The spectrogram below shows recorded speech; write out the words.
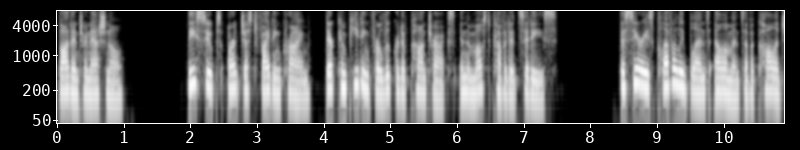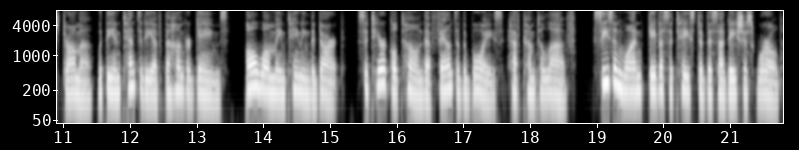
Vought International. These supes aren't just fighting crime, they're competing for lucrative contracts in the most coveted cities. The series cleverly blends elements of a college drama with the intensity of The Hunger Games, all while maintaining the dark, satirical tone that fans of The Boys have come to love. Season 1 gave us a taste of this audacious world,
